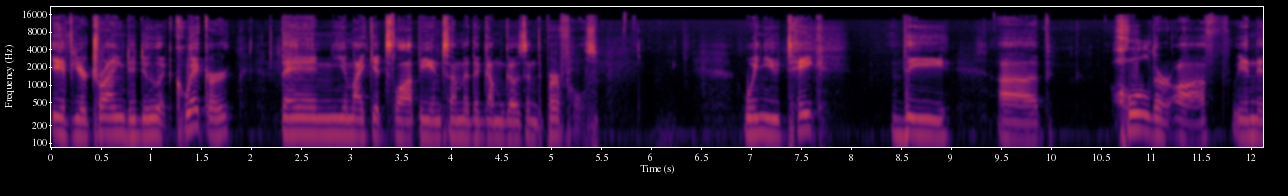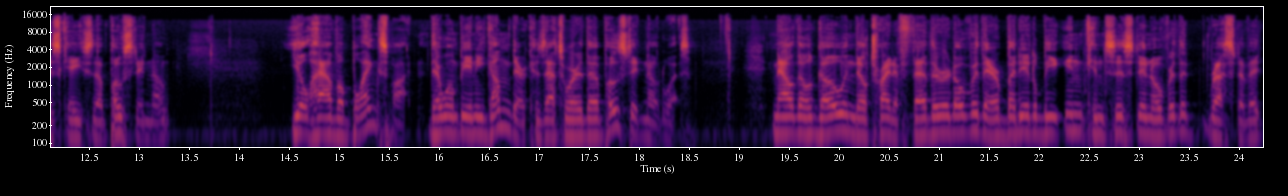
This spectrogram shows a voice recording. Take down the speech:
if you're trying to do it quicker, then you might get sloppy and some of the gum goes in the perf holes. When you take the uh, holder off, in this case, a post it note, you'll have a blank spot. There won't be any gum there because that's where the post it note was. Now they'll go and they'll try to feather it over there, but it'll be inconsistent over the rest of it.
